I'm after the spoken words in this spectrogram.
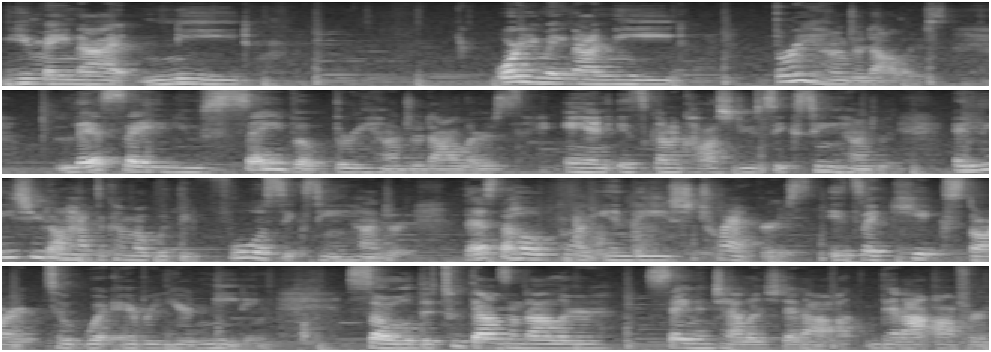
you may not need or you may not need $300 let's say you save up $300 and it's going to cost you 1600 at least you don't have to come up with the full 1600 that's the whole point in these trackers. It's a kickstart to whatever you're needing. So the $2,000 saving challenge that I that I offer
